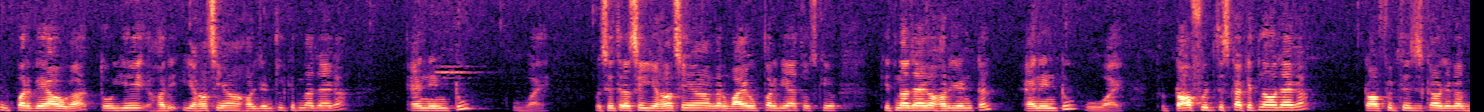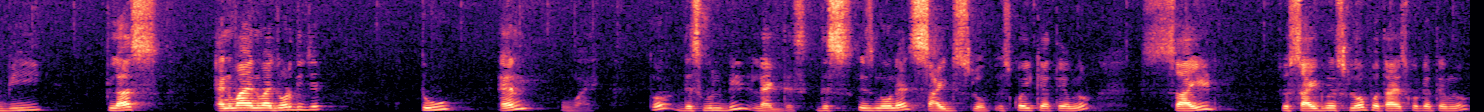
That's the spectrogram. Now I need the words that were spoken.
ऊपर गया होगा तो ये यहाँ से यहाँ हॉरिजेंटल कितना जाएगा? एन इंटू वाई उसी तरह से यहाँ से यहाँ अगर वाई ऊपर गया तो उसके कितना जाएगा? हॉरिजेंटल एन इंटू वाई तो टॉप विथ इसका कितना हो जाएगा? टॉप विथ इसका हो जाएगा B plus N Y N Y जोड़ दीजिए। टू एन वाई तो this will be like this this is known as side slope इसको ही कहते हैं हम लोग साइड जो साइड में स्लोप होता है इसको कहते हैं हम लोग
